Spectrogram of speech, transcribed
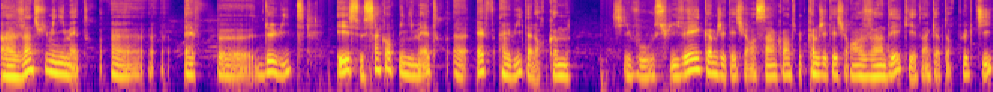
un 28 mm f2.8 et ce 50 mm f1.8. Alors, comme si vous suivez, comme j'étais sur un 50, comme j'étais sur un 20D qui est un capteur plus petit,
